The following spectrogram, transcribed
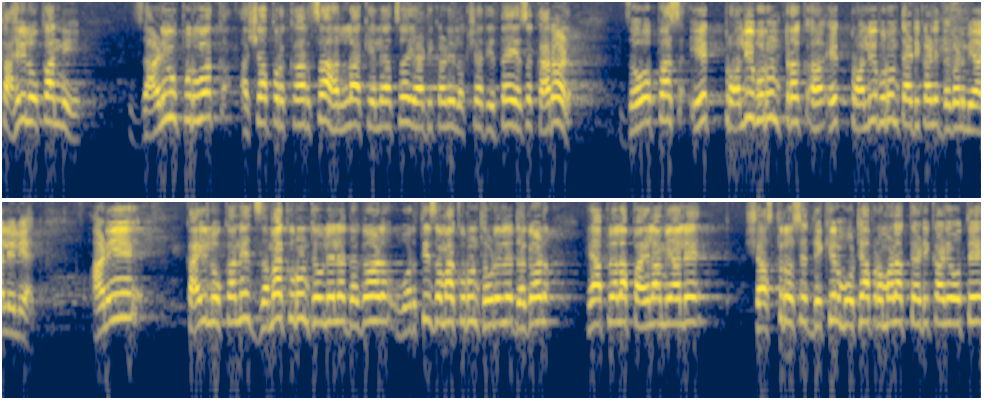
काही लोकांनी जाणीवपूर्वक अशा प्रकारचा हल्ला केल्याचं या ठिकाणी लक्षात येत आहे. याचं कारण जवळपास एक ट्रॉली भरून ट्रक एक ट्रॉली भरून त्या ठिकाणी दगड मिळालेले आहेत. आणि काही लोकांनी जमा करून ठेवलेले दगड वरती जमा करून ठेवलेले दगड हे आपल्याला पाहायला मिळाले. शस्त्र असे देखील मोठ्या प्रमाणात त्या ठिकाणी होते.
